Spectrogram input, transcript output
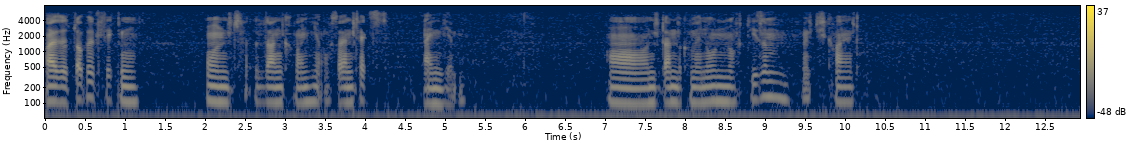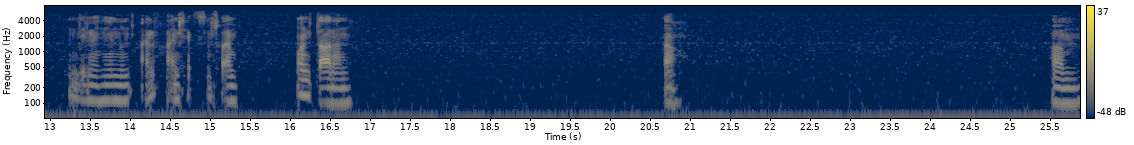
Also doppelklicken und dann kann man hier auch seinen Text eingeben. Und dann bekommen wir nun noch diese Möglichkeit, indem wir hier nun einfach einen Text hinschreiben und da dann ja, ähm,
